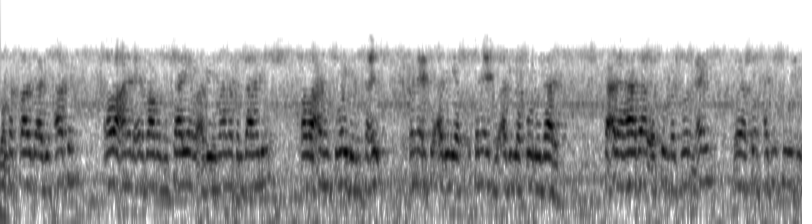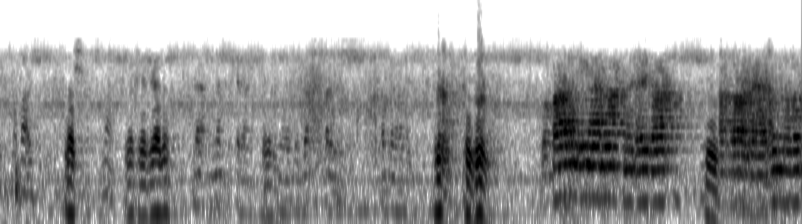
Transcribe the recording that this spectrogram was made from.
وقد قال لابي حاتم روى عن العرباض بن سارية وأبي إمامة الباهلي روى عنه سويد بن سعيد سمعت أبي سمعت أبي يقول ذلك فعلى هذا يكون مجهول العين ويكون حديثه في مصائب. بس. نعم. في زياده؟ لا نفس الكلام. نعم. وقال الإمام أحمد أيضا أخبرنا أبو النضر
